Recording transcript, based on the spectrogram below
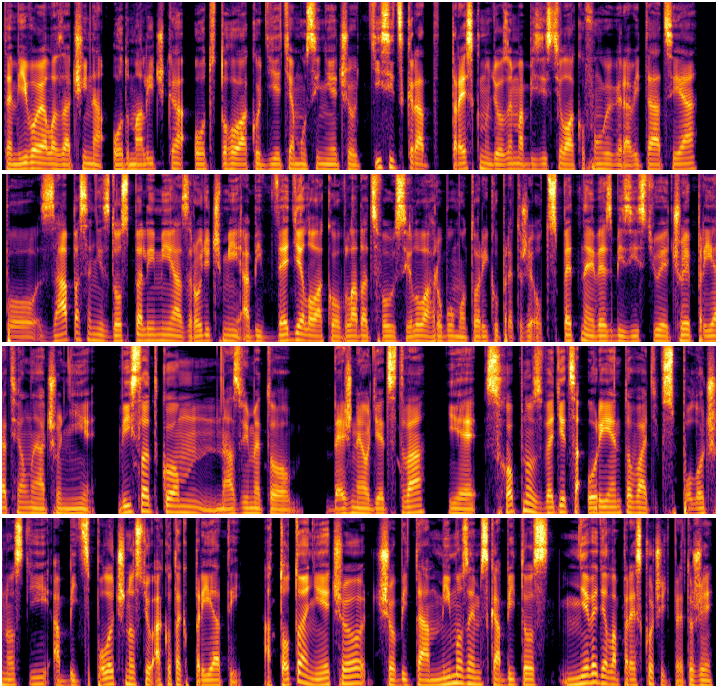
Ten vývoj ale začína od malička, od toho, ako dieťa musí niečo tisíckrát tresknúť o zem, aby zistilo, ako funguje gravitácia po zápasení s dospelými a s rodičmi, aby vedelo, ako ovládať svoju silu a hrubú motoriku, pretože od spätnej väzby zistuje, čo je priateľné a čo nie. Výsledkom, nazvime to bežného detstva, je schopnosť vedieť sa orientovať v spoločnosti a byť spoločnosťou ako tak prijatý. A toto je niečo, čo by tá mimozemská bytosť nevedela preskočiť, pretože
